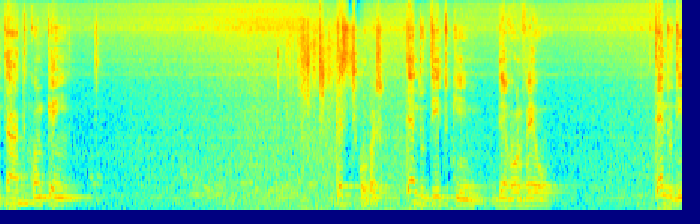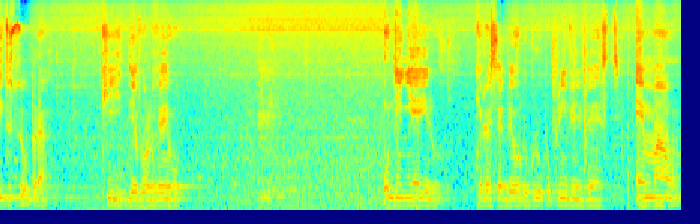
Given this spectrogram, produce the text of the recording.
Perguntado com quem. Peço desculpas. Tendo dito que devolveu, tendo dito Supra que devolveu o dinheiro que recebeu do grupo Priva Invest em mão,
